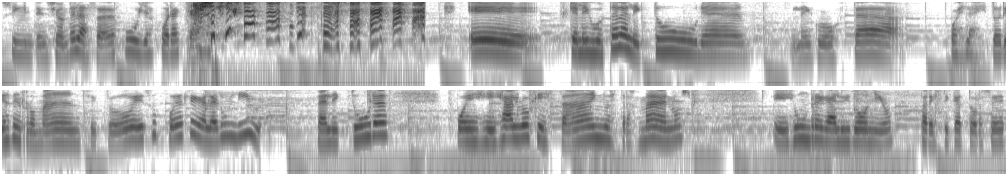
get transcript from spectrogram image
sin intención de lanzar pullas por acá, eh, que le gusta la lectura, le gusta pues las historias de romance, todo eso, puedes regalar un libro. La lectura pues es algo que está en nuestras manos, es un regalo idóneo para este 14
